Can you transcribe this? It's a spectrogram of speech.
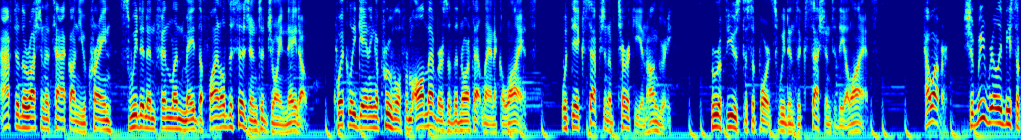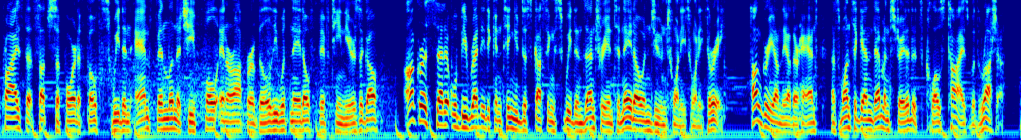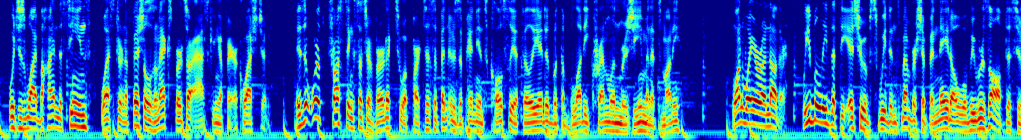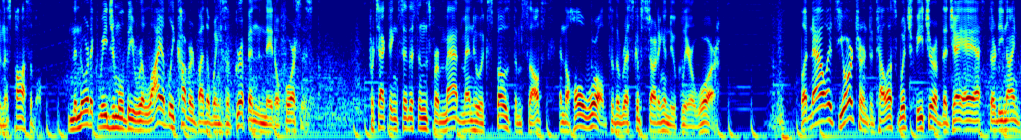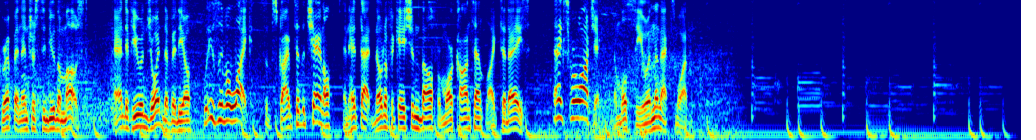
After the Russian attack on Ukraine, Sweden and Finland made the final decision to join NATO, quickly gaining approval from all members of the North Atlantic Alliance, with the exception of Turkey and Hungary, who refused to support Sweden's accession to the alliance. However, should we really be surprised at such support if both Sweden and Finland achieved full interoperability with NATO 15 years ago? Ankara said it will be ready to continue discussing Sweden's entry into NATO in June 2023. Hungary, on the other hand, has once again demonstrated its close ties with Russia, which is why behind the scenes, Western officials and experts are asking a fair question. Is it worth trusting such a verdict to a participant whose opinions closely affiliated with the bloody Kremlin regime and its money? One way or another, we believe that the issue of Sweden's membership in NATO will be resolved as soon as possible, and the Nordic region will be reliably covered by the wings of Gripen and NATO forces protecting citizens from madmen who expose themselves and the whole world to the risk of starting a nuclear war. But now it's your turn to tell us which feature of the JAS-39 Gripen interested you the most. And if you enjoyed the video, please leave a like, subscribe to the channel, and hit that notification bell for more content like today's. Thanks for watching, and we'll see you in the next one.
